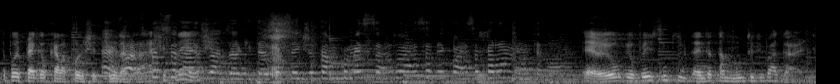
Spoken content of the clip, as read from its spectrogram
depois pega aquela pranchetinha é, da Caixa e preenche. Os arquitetos eu sei que já estavam começando a se adequar a essa ferramenta, né? É, eu, eu vejo assim, que ainda está muito devagar, né?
